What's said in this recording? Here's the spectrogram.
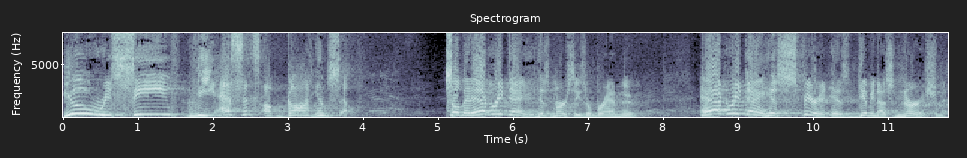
you receive the essence of God Himself. So that every day His mercies are brand new. Every day His Spirit is giving us nourishment.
